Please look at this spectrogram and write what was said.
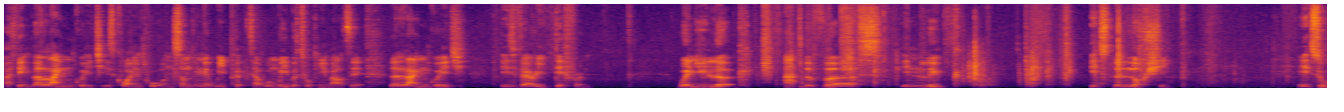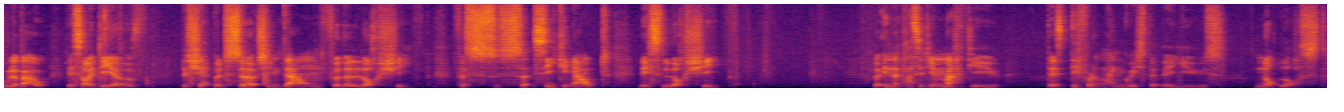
I think the language is quite important, something that we picked up when we were talking about it. The language is very different when you look at the verse in Luke, it's the lost sheep. It's all about this idea of the shepherd searching down for the lost sheep, for seeking out this lost sheep. But in the passage in Matthew, there's different language that they use, not lost.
